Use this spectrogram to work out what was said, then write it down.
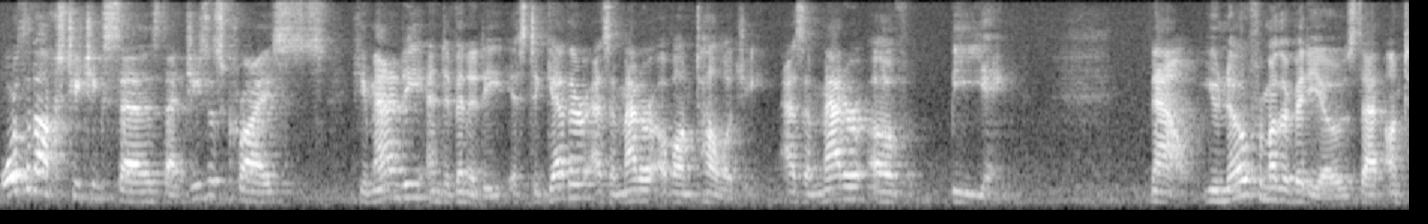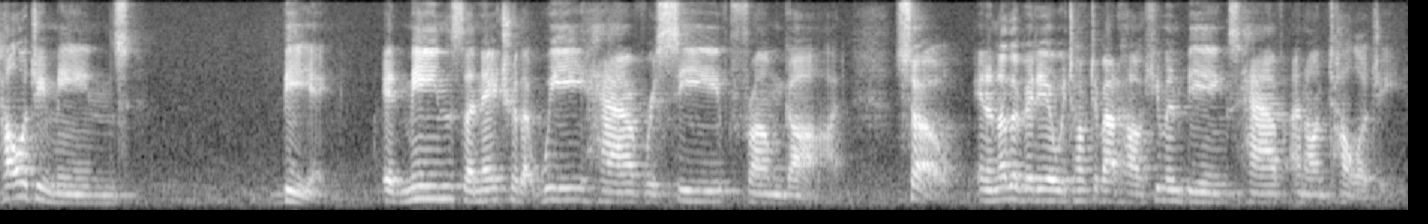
Orthodox teaching says that Jesus Christ's humanity and divinity is together as a matter of ontology, as a matter of being. Now, you know from other videos that ontology means being. It means the nature that we have received from God. So, in another video we talked about how human beings have an ontology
